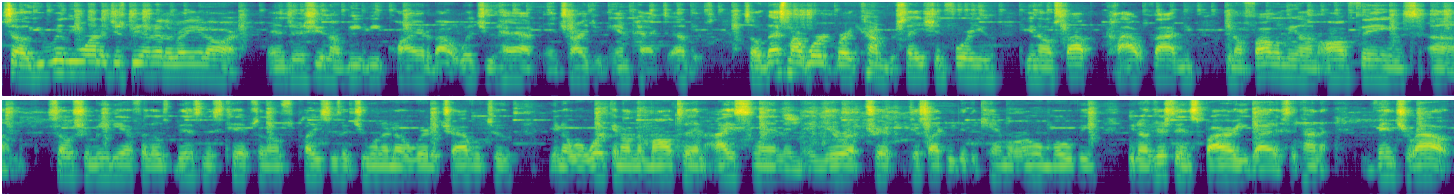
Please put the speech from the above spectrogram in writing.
So you really want to just be under the radar and just you know be be quiet about what you have and try to impact others. So that's my work break conversation for you. You know, stop clout thoughting. You know, follow me on all things um, social media for those business tips and those places that you want to know where to travel to. You know, we're working on the Malta and Iceland and, and Europe trip, just like we did the Cameroon movie. You know, just to inspire you guys to kind of venture out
